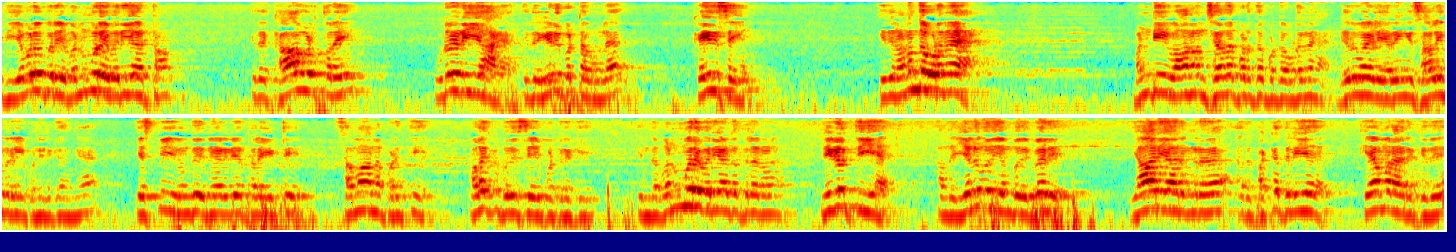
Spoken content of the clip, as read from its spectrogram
இது எவ்வளோ பெரிய வன்முறை வெறியாட்டம். இதை காவல்துறை உடனடியாக இதில் ஈடுபட்டவங்களை கைது செய்யணும். இது நடந்த உடனே வண்டி வாகனம் சேதப்படுத்தப்பட்ட உடனே நிர்வாகிகள் இறங்கி சாலை மறியல் பண்ணியிருக்காங்க. எஸ்பி வந்து நேரடியாக தலையிட்டு சமாதானப்படுத்தி வழக்கு பதிவு செய்யப்பட்டிருக்கு. இந்த வன்முறை வெறியாட்டத்தில் நிகழ்த்திய அந்த எழுபது எண்பது பேர் யார் யாருங்கிற அது பக்கத்திலேயே கேமரா இருக்குது.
